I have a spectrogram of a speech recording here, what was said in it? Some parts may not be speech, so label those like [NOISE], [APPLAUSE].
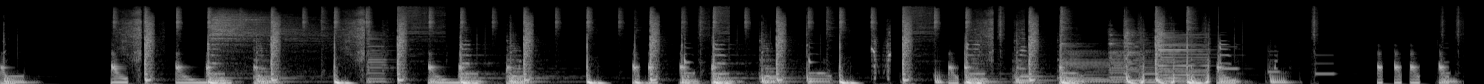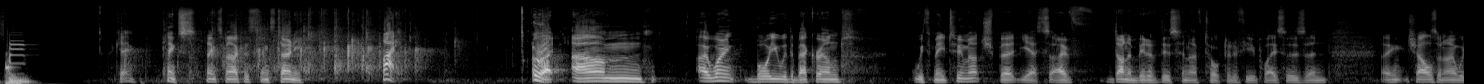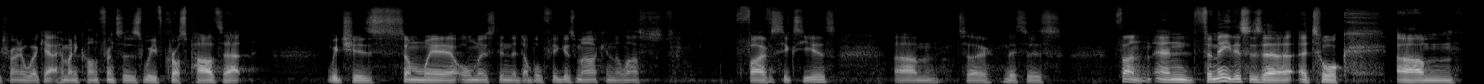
Okay, thanks. Thanks, Marcus. Thanks, Tony. Hi. All right, um, I won't bore you with the background with me too much, but yes, I've done a bit of this and I've talked at a few places, and I think Charles and I were trying to work out how many conferences we've crossed paths at, which is somewhere almost in the double figures mark in the last five or six years. Um, so this is fun. And for me, this is a, a talk. Um,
